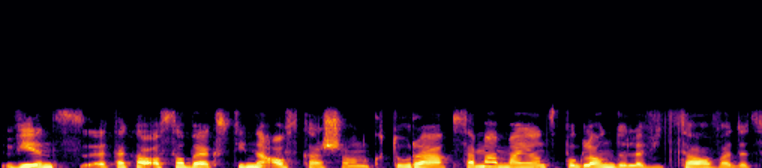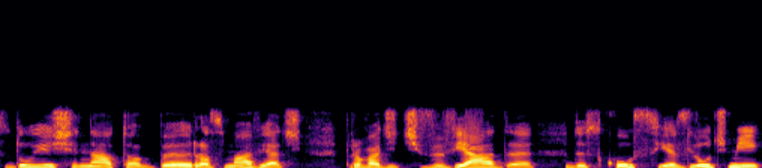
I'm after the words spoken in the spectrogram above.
Więc taka osoba jak Stina Oskarsson, która sama mając poglądy lewicowe, decyduje się na to, by rozmawiać, prowadzić wywiady, dyskusje z ludźmi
